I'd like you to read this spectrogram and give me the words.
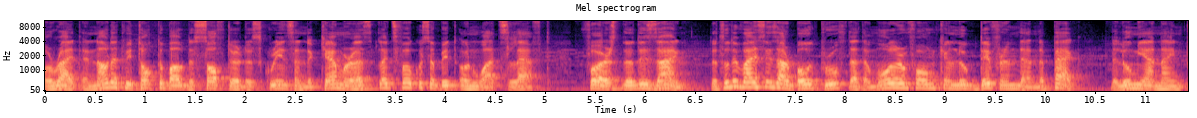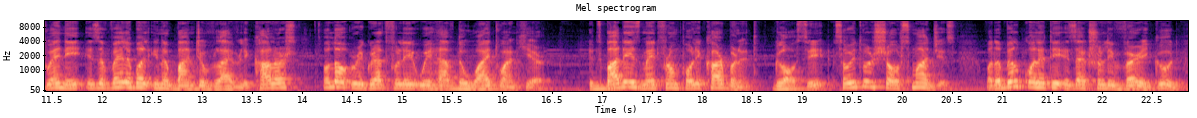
Alright, and now that we talked about the software, the screens and the cameras, let's focus a bit on what's left. First, the design. The two devices are both proof that a modern phone can look different than the pack. The Lumia 920 is available in a bunch of lively colors, although regretfully we have the white one here. Its body is made from polycarbonate, glossy, so it will show smudges, but the build quality is actually very good,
